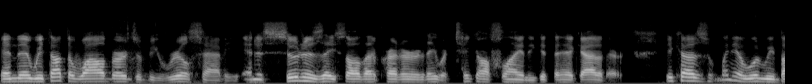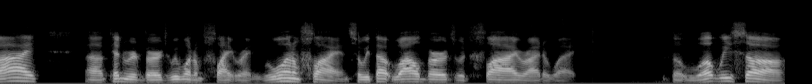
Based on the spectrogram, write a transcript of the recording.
And then we thought the wild birds would be real savvy. And as soon as they saw that predator, they would take off flying and get the heck out of there. Because when you know when we buy uh, birds, we want them flight ready. We want them flying. So we thought wild birds would fly right away. But what we saw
